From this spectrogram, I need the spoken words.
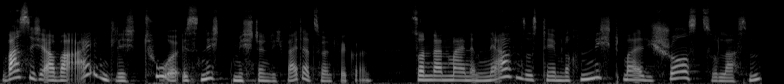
Was ich aber eigentlich tue, ist nicht, mich ständig weiterzuentwickeln, sondern meinem Nervensystem noch nicht mal die Chance zu lassen,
